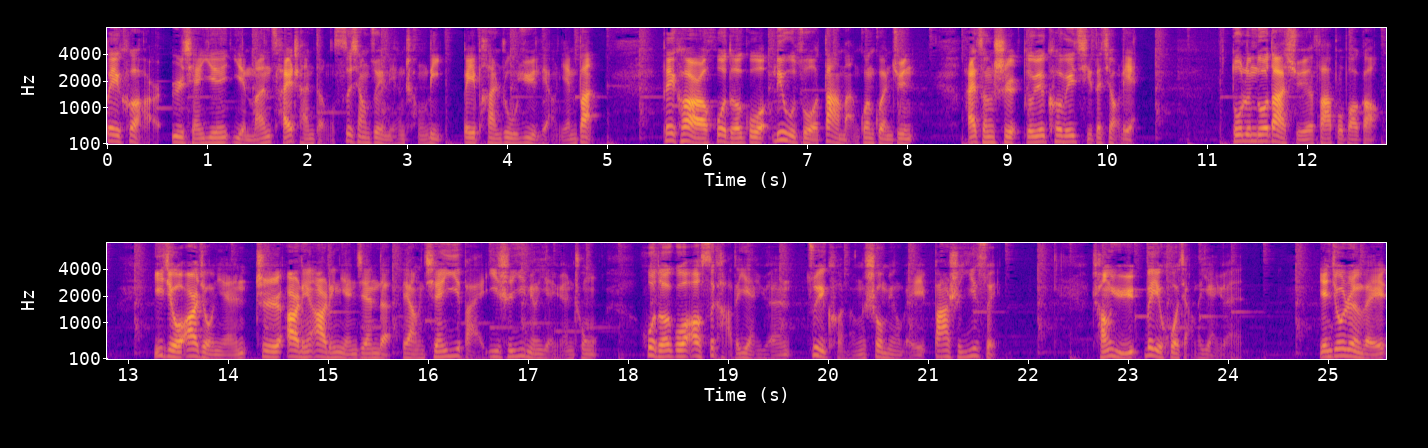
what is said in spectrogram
贝克尔日前因隐瞒财产等四项罪名成立，被判入狱两年半。贝克尔获得过六座大满贯冠军，还曾是德约科维奇的教练。多伦多大学发布报告：一九二九年至二零二零年间的两千一百一十一名演员中，获得过奥斯卡的演员最可能寿命为八十一岁。常于未获奖的演员，研究认为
